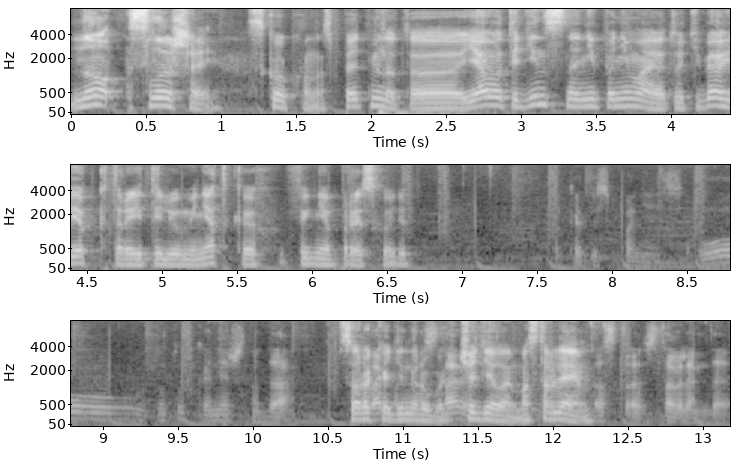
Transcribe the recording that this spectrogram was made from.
Ну, слушай, сколько у нас? Пять минут. Э, Я вот единственное не понимаю, это у тебя вебка троит или у меня такая фигня происходит? Пока без понятия. О, ну тут, конечно, да. 41 Давай пока рубль. оставим. Что делаем? Оставляем. Оставляем, да.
